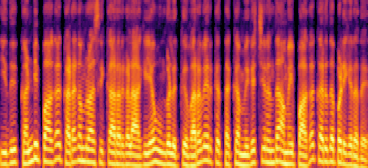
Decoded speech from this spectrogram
இது கண்டிப்பாக கடகம் ராசிக்காரர்களாகிய உங்களுக்கு வரவேற்கத்தக்க மிகச்சிறந்த அமைப்பாக கருதப்படுகிறது.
